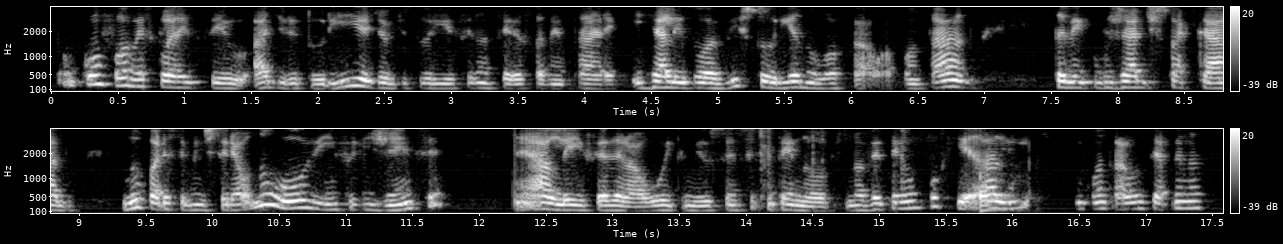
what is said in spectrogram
Então, conforme esclareceu a diretoria de auditoria financeira e orçamentária que realizou a vistoria no local apontado, também como já destacado no parecer ministerial, não houve infringência né, a Lei Federal 8.159 de 91, porque ali encontravam-se apenas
